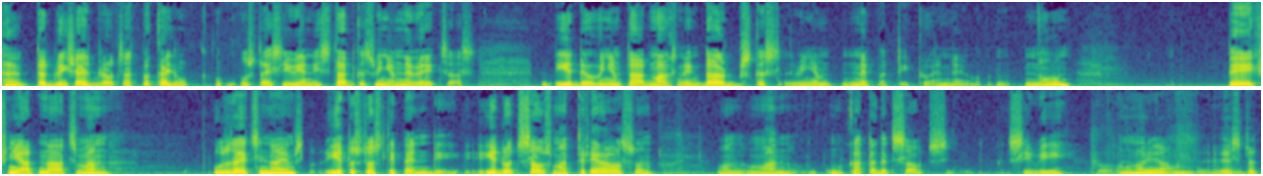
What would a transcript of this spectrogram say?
tad viņš aizbrauca atpakaļ un uztaisīja vienu izstādi, kas viņam neveicās iedeva viņam tādu mākslinieku darbus, kas viņam nepatika. Ne? Nu, pēkšņi atnāca man uzaicinājums iet uz to stipendiju, iedot savus materiālus, un, un man, nu, kā tagad sauc, CV. Nu, jā, es tad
